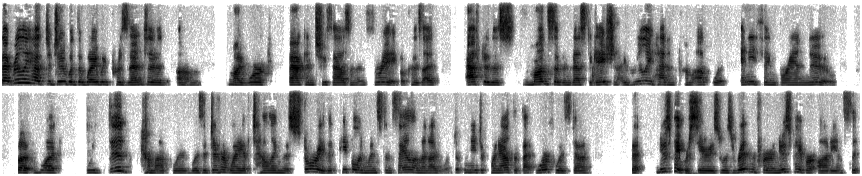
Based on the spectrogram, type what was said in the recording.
that really had to do with the way we presented, um, my work back in two thousand and three, because I, after this months of investigation, I really hadn't come up with anything brand new. But what we did come up with was a different way of telling this story that people in Winston-Salem, and I need to point out that that work was done, that newspaper series was written for a newspaper audience that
